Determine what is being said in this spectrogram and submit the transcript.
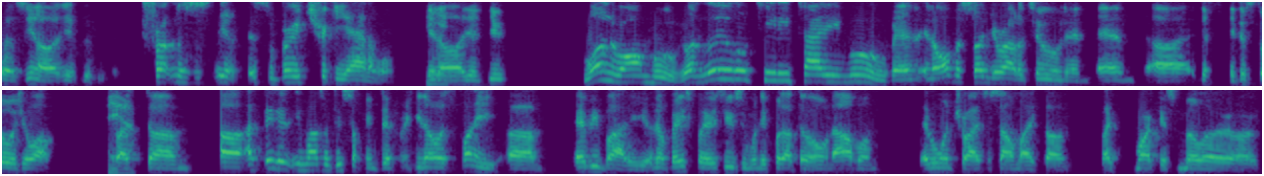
uh, hmm. you know fretless is you know, it's a very tricky animal. You yeah. know, you, you one wrong move, one little teeny tiny move, and, and all of a sudden you're out of tune, and and uh, it just it just throws you off. Yeah. But um, uh, I figured you might as well do something different. You know, it's funny. Um, everybody, you know, bass players usually when they put out their own album, everyone tries to sound like um, like Marcus Miller or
